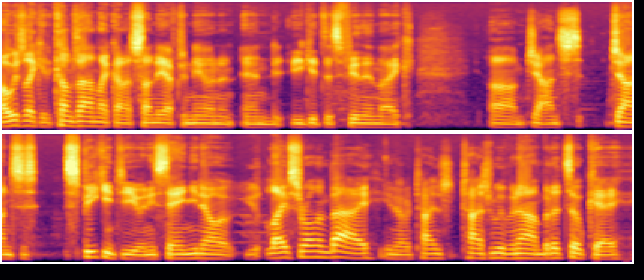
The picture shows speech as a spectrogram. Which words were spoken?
I always like it. It comes on like on a Sunday afternoon, and, and you get this feeling like um, John's John's speaking to you, and he's saying, you know, life's rolling by, you know, times times moving on, but it's okay.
